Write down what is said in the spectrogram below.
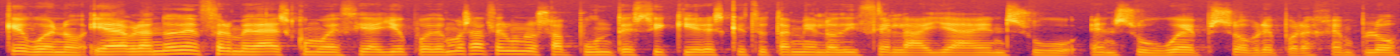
Qué bueno. Y hablando de enfermedades, como decía yo, podemos hacer unos apuntes si quieres, que esto también lo dice Laia en su, en su web, sobre, por ejemplo,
